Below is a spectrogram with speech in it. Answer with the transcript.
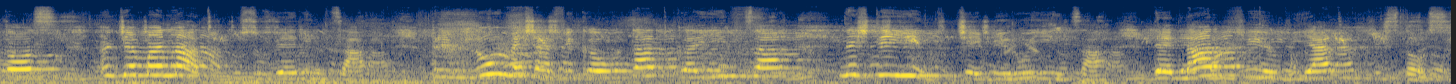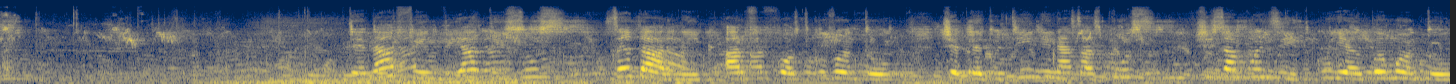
păcătos, îngemănat cu suferința. Prin lume și-aș fi căutat căința, neștiind ce-i biruința, de n-ar fi înviat Hristos. De n-ar fi înviat Iisus, Zădarnic ar fi fost cuvântul, ce pretutinea s-a spus și s-a împânzit cu el pământul.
